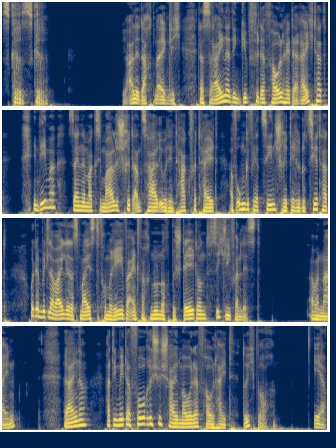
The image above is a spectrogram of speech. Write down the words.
Skrr Skrr. Wir alle dachten eigentlich, dass Rainer den Gipfel der Faulheit erreicht hat, indem er seine maximale Schrittanzahl über den Tag verteilt auf ungefähr zehn Schritte reduziert hat oder mittlerweile das meiste vom Rewe einfach nur noch bestellt und sich liefern lässt. Aber nein, Rainer hat die metaphorische Schallmauer der Faulheit durchbrochen. Er,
